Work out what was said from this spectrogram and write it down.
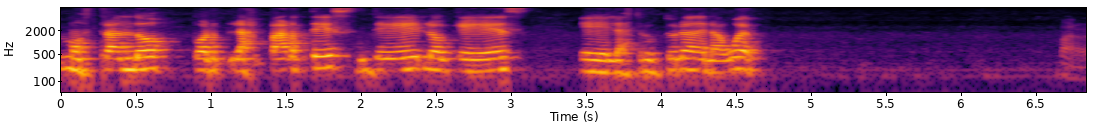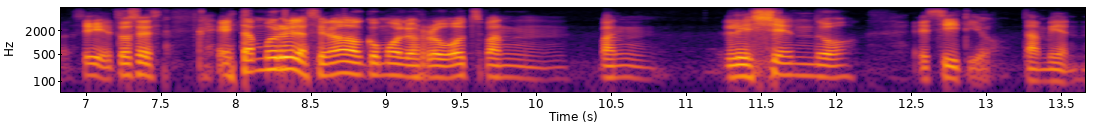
mostrando por las partes de lo que es eh, la estructura de la web. sí, entonces está muy relacionado cómo los robots van van leyendo el sitio también,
